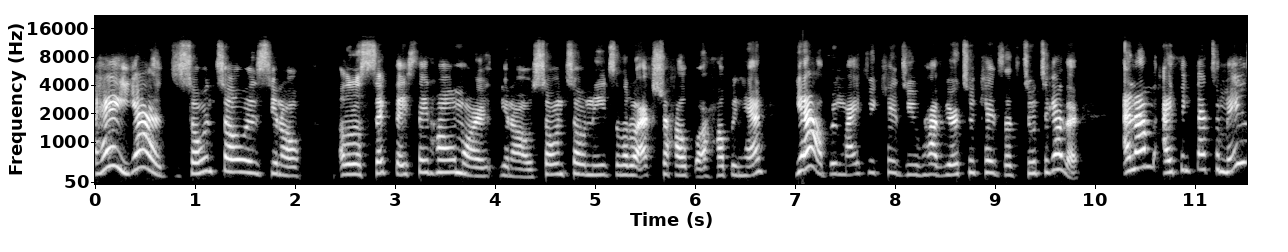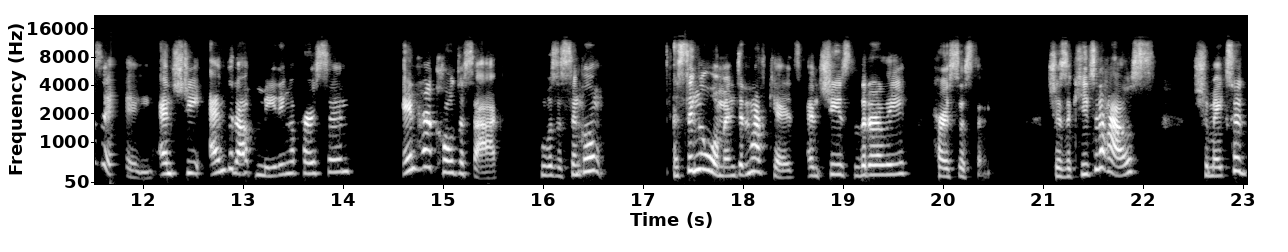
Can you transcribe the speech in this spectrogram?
Hey, yeah, so and so is, you know, a little sick. They stayed home, or you know, so and so needs a little extra help, a helping hand. Yeah, I'll bring my three kids. You have your two kids. Let's do it together. And I'm, I think that's amazing. And she ended up meeting a person in her cul-de-sac who was a single, a single woman, didn't have kids, and she's literally her assistant. She has a key to the house. She makes her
